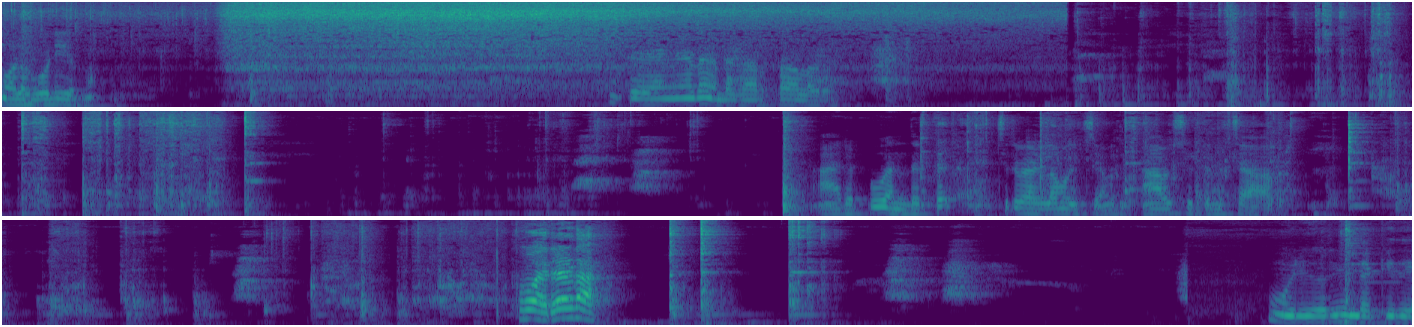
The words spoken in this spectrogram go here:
മുളക് പൊടി ഇടണം. തേങ്ങയുടെ ഉണ്ട് കറുത്ത കളറ്. അരപ്പ് വെന്തിട്ട് ഇച്ചിരി വെള്ളം ഒഴിച്ചാൽ മതി. ആവശ്യത്തിന് ചാറ്. ഇപ്പൊ വരാടാ. മോര് കറി ഉണ്ടാക്കിയത്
